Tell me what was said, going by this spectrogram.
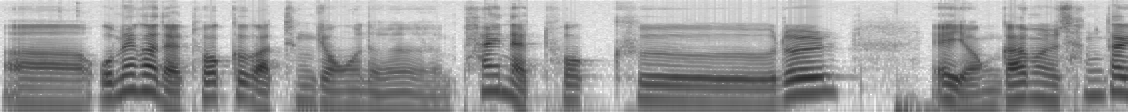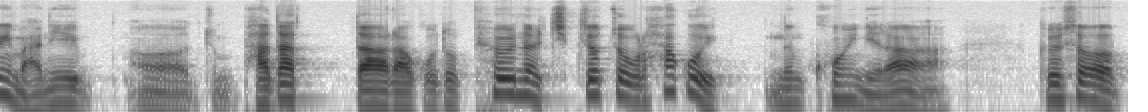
어, 오메가 네트워크 같은 경우는 파이 네트워크를 영감을 상당히 많이 어, 좀 받았 다라고도 표현을 직접적으로 하고 있는 코인이라 그래서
